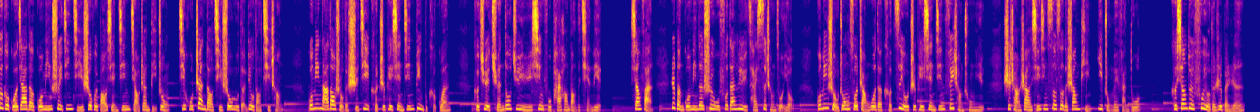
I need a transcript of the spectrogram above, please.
各个国家的国民税金及社会保险金缴占比重几乎占到其收入的六到七成。国民拿到手的实际可支配现金并不可观，可却全都居于幸福排行榜的前列。相反，日本国民的税务负担率才四成左右，国民手中所掌握的可自由支配现金非常充裕，市场上形形色色的商品亦种类繁多。可相对富有的日本人，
